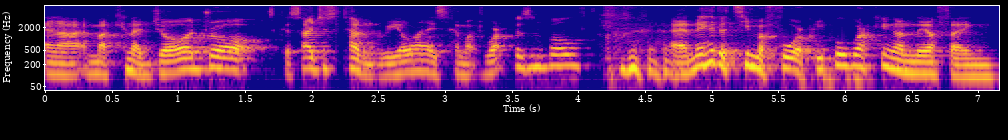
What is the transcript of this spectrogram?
and I, my kind of jaw dropped because I just hadn't realised how much work was involved. and they had a team of four people working on their thing,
